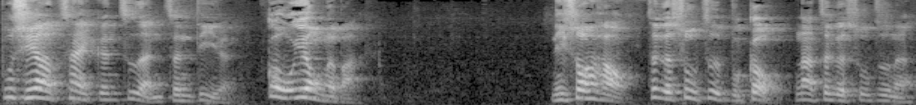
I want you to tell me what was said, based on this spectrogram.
不需要再跟自然争地了，够用了吧？你说好，这个数字不够，那这个数字呢？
